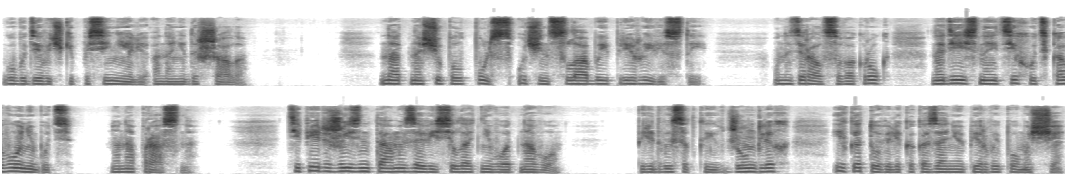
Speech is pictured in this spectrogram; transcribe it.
Губы девочки посинели, она не дышала. Нат нащупал пульс, очень слабый и прерывистый. Он озирался вокруг, надеясь найти хоть кого-нибудь, но напрасно. Теперь жизнь там и зависела от него одного. Перед высадкой в джунглях их готовили к оказанию первой помощи,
